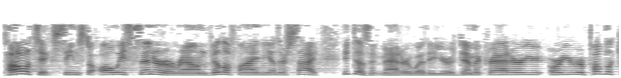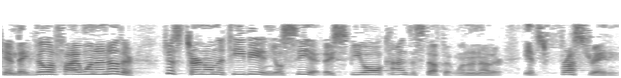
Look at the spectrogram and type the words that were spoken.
Politics seems to always center around vilifying the other side. It doesn't matter whether you're a Democrat or you're, or you're Republican. They vilify one another. Just turn on the TV and you'll see it. They spew all kinds of stuff at one another. It's frustrating.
